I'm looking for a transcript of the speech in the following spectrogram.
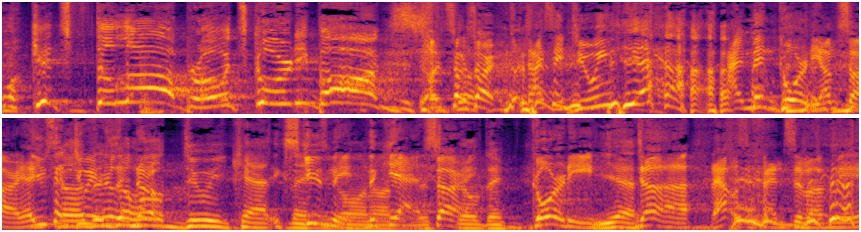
well- it's the law, bro. It's Gordy Boggs. Oh, so, sorry, did I say Dewey? Yeah. I meant Gordy. I'm sorry. You said No, Dewey there's earlier. a No, whole no. Dewey cat. Excuse thing me. going The, on yeah, sorry. Building. Gordy. Yes. Duh. That was offensive of me.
